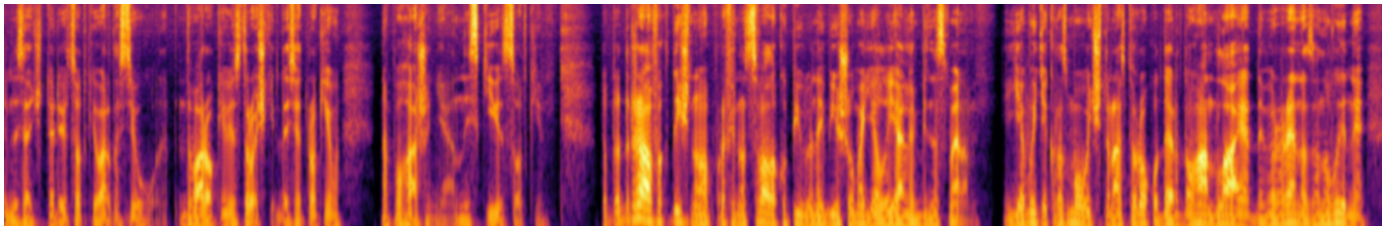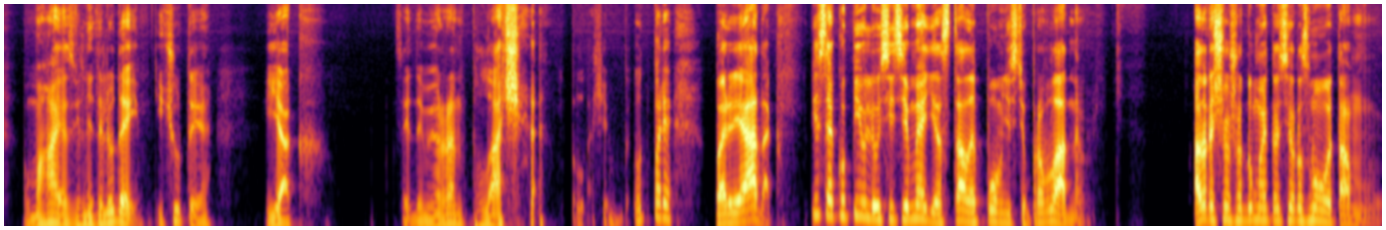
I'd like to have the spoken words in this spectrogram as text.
74% вартості угоди. Два роки відстрочки, 10 років на погашення, низькі відсотки. Тобто держава фактично профінансувала купівлю найбільшого медіа лояльним бізнесменам. Є витік розмови 2014 року, де Ердоган лає Демірарена за новини, вимагає звільнити людей і чути, як цей Демірарен плаче. плаче. От поря- порядок. Після купівлі усі ці медіа стали повністю провладними. А до речі, що думаєте, ці розмови там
